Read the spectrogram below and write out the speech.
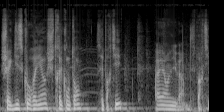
Je suis avec Disco je suis très content. C'est parti, Allez, on y va. c'est parti.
